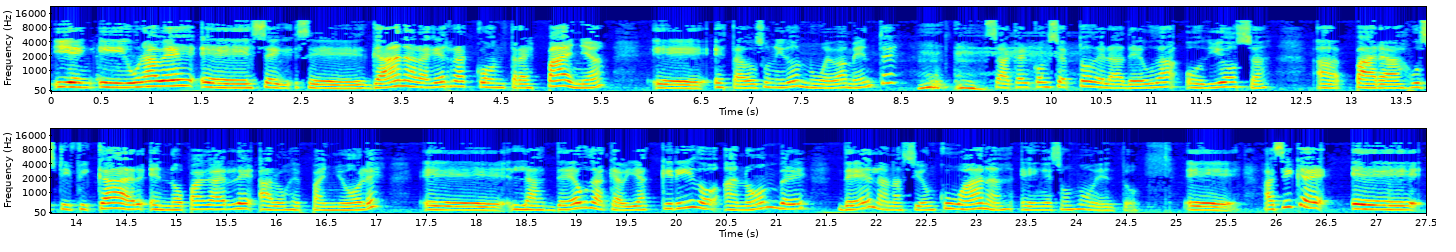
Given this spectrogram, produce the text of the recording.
y, en, y una vez eh, se, se, gana la guerra contra España, eh, Estados Unidos nuevamente saca el concepto de la deuda odiosa ah, para justificar en no pagarle a los españoles eh, las deudas que había adquirido a nombre de la nación cubana en esos momentos. Eh, así que eh,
